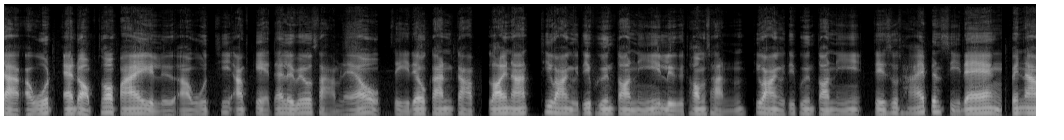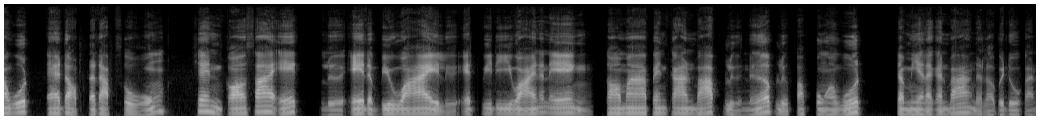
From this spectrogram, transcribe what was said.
จากอาวุธ a อ r d r o p ทั่วไป หรืออาวุธที่อัปเกรดได้เลเวล3แล้ว สีเดียวกันกับร้อยนัดที่วางอยู่ที่พื้นตอนนี้ หรือทอมสันที่วางอยู่ที่พื้นตอนนี้ สีสุดท้ายเป็นสีแดง เป็นอาวุธ a อ r d r o p ระดับสูง เช่น g o z a X หรือ AWY หรือ SVDY นั่นเอง ต่อมาเป็นการบัฟหรือเนิร์ฟหรือปรับปรุงอาวุธ จะมีอะไรกันบ้างเดี๋ยวเราไปดูกัน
